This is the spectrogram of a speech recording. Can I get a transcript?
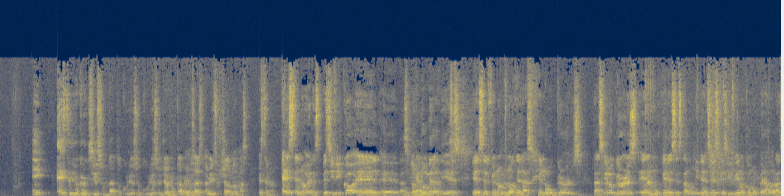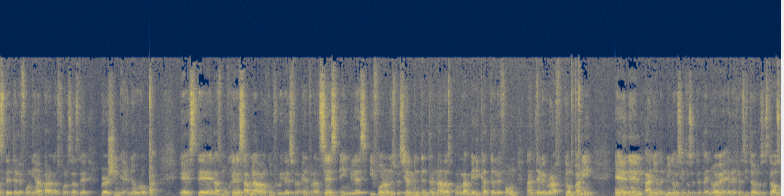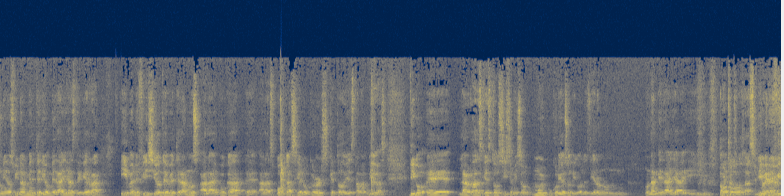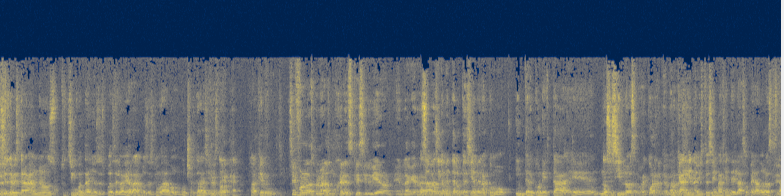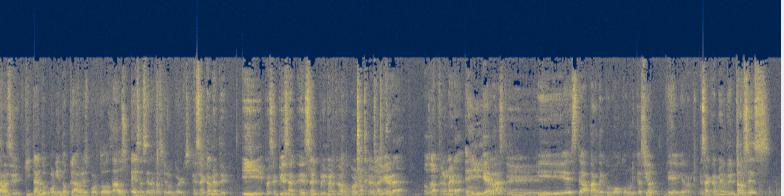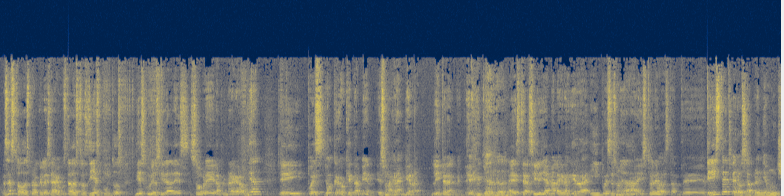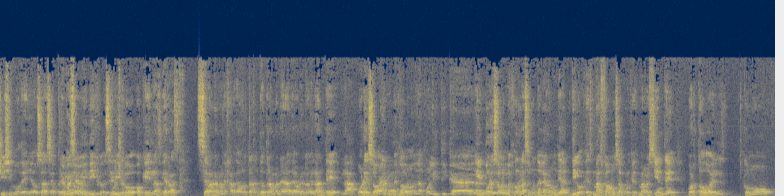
Y este yo creo que sí es un dato curioso, curioso. Yo nunca había, o sea, había escuchado lo demás. Este no. Este no, en específico el eh, punto Hello número Girls. 10 es el fenómeno de las Hello Girls. Las Hello Girls eran mujeres estadounidenses que sirvieron como operadoras de telefonía para las fuerzas de Pershing en Europa. Este, las mujeres hablaban con fluidez en francés e inglés y fueron especialmente entrenadas por la American Telephone and Telegraph Company. En el año de 1979, el ejército de los Estados Unidos finalmente dio medallas de guerra y beneficio de veteranos a la época, eh, a las pocas Hello Girls que todavía estaban vivas. Digo, eh, la verdad es que esto sí se me hizo muy curioso. Digo, les dieron un, una medalla y Muchos, todo. o sea, y 50 años beneficios de veteranos 50 años después de la guerra, pues es como damos muchas gracias, ¿no? O sea, que, Sí, fueron las primeras mujeres que sirvieron en la guerra. o sea, básicamente lo que hacían era como interconectar, eh, no sé si los recuerdan, yo creo que alguien ha visto esa imagen de las operadoras que Sí, estaban sí, sí. quitando, poniendo cables por todos lados, esas eran las Hello Girls. Exactamente. Y pues empiezan, es el primer trabajo para una mujer en la guerra, o sea, enfermera. En y, guerra. este, Y este, aparte como comunicación de guerra. Exactamente. Entonces, pues es todo. Espero que les haya gustado estos 10 puntos, 10 curiosidades sobre la Primera Guerra Mundial. Eh, y pues yo creo que también es una gran guerra, literalmente. Este, así le llaman la Gran Guerra y pues es una historia bastante... Triste, pero se aprendió muchísimo de ella. O sea, se aprendió Demasiado. y dijo, se Mucho. dijo, ok, las guerras se van a manejar de otra, de otra manera de ahora en adelante. La, por eso, a el lo mundo, mejor. la política... la- Y por eso a lo mejor la Segunda Guerra Mundial, digo, es más famosa porque es más reciente, por todo el como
